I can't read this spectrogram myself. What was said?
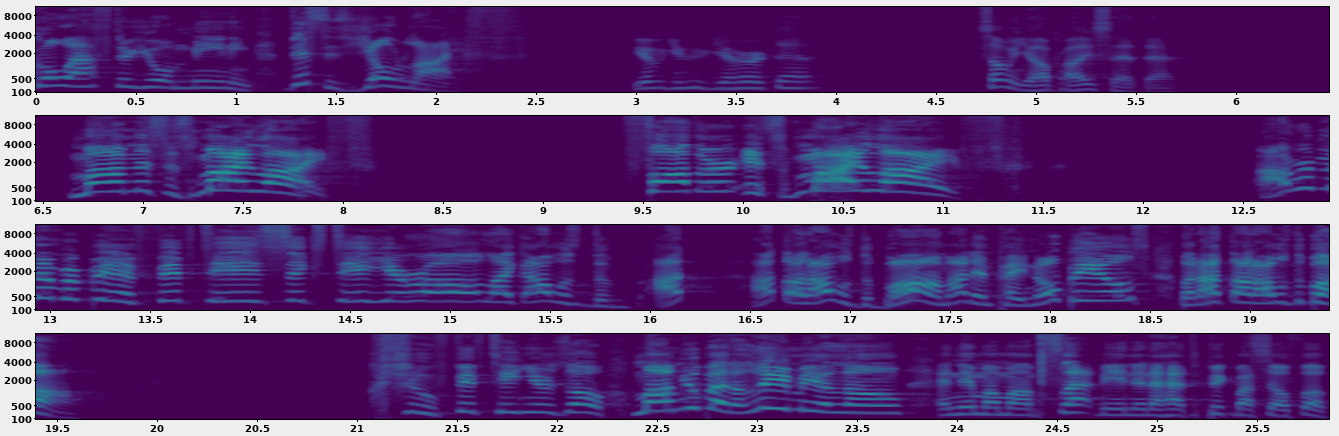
go after your meaning. This is your life. You, ever, you, you heard that? Some of y'all probably said that. Mom, this is my life. Father, it's my life. I remember being 15, 16 year old, like I was the, I, I thought I was the bomb. I didn't pay no bills, but I thought I was the bomb. Shoot, 15 years old. Mom, you better leave me alone. And then my mom slapped me, and then I had to pick myself up.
